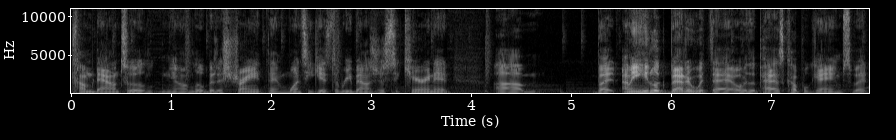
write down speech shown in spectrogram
come down to a you know a little bit of strength. And once he gets the rebounds, just securing it. Um, but I mean, he looked better with that over the past couple games. But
